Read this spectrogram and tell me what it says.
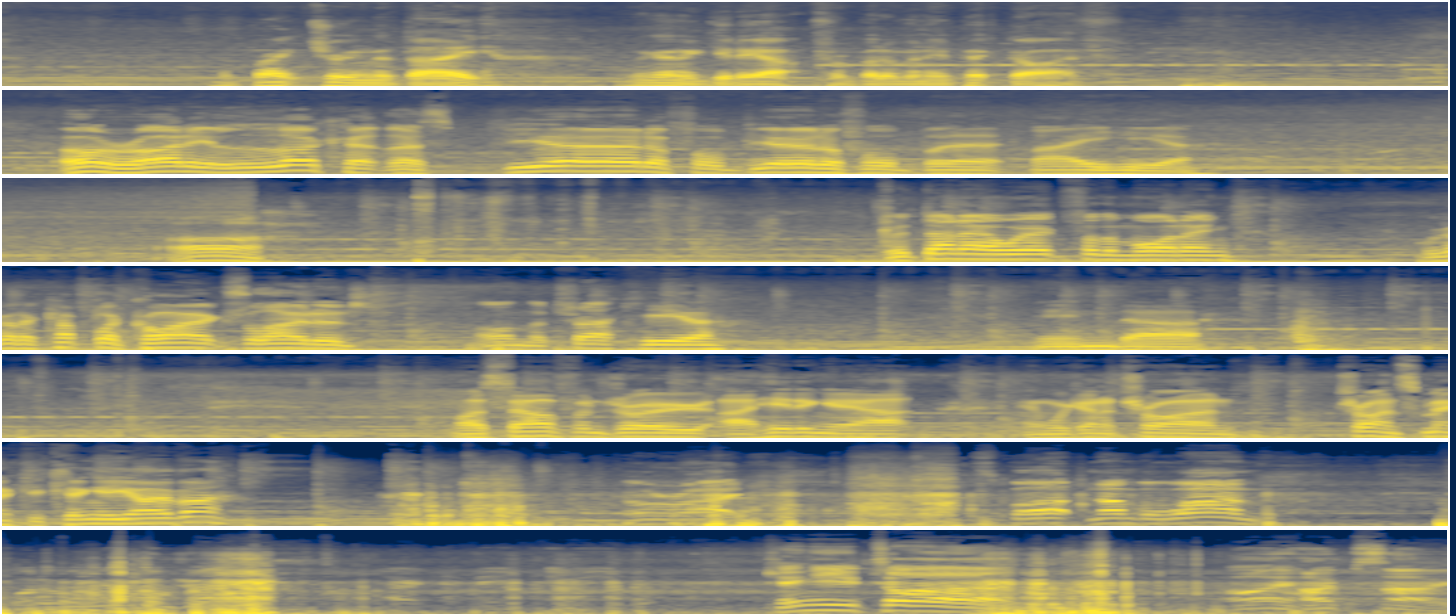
a break during the day, we're going to get out for a bit of an epic dive. Alrighty, look at this beautiful, beautiful bay here. Oh, we've done our work for the morning. We've got a couple of kayaks loaded on the truck here, and uh, Myself and Drew are heading out and we're gonna try and try and smack a kingy over. All right, spot number one. What do we Drew? Kingy time. I hope so.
